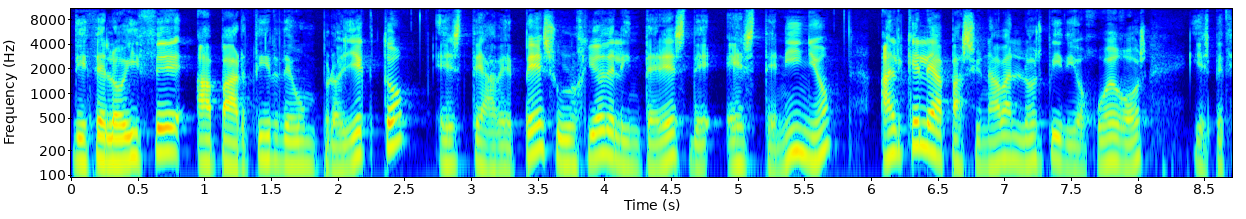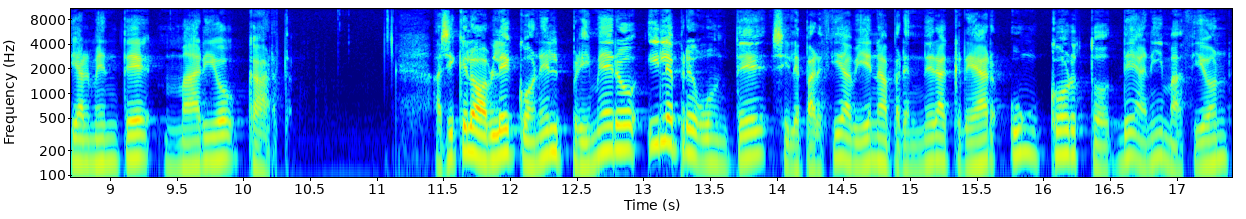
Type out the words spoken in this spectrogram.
Dice, lo hice a partir de un proyecto. Este ABP surgió del interés de este niño al que le apasionaban los videojuegos y especialmente Mario Kart. Así que lo hablé con él primero y le pregunté si le parecía bien aprender a crear un corto de animación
